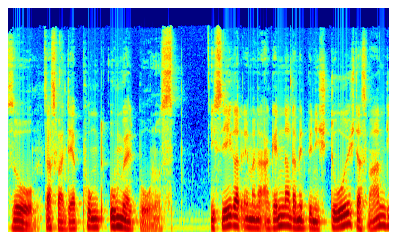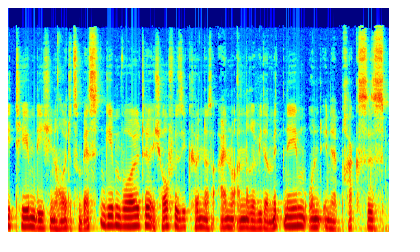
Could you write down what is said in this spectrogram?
So, das war der Punkt Umweltbonus. Ich sehe gerade in meiner Agenda, damit bin ich durch. Das waren die Themen, die ich Ihnen heute zum Besten geben wollte. Ich hoffe, Sie können das eine oder andere wieder mitnehmen und in der Praxis,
